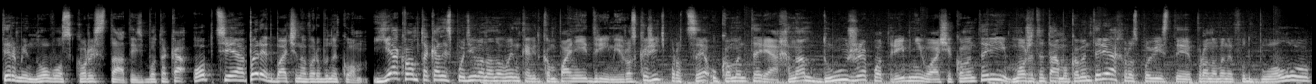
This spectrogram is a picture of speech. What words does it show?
терміново скористатись, бо така опція передбачена виробником. Як вам така несподівана новинка від компанії Dreamy? Розкажіть про це у коментарях. Нам дуже потрібні ваші коментарі. Можете там у коментарях розповісти про новини футболу,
